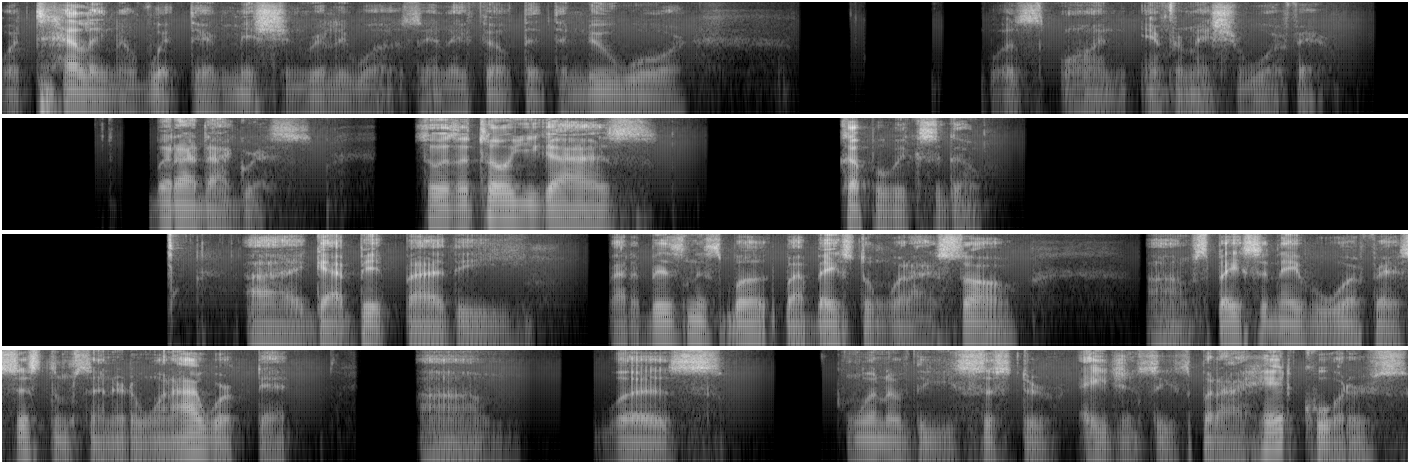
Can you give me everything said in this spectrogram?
more telling of what their mission really was, and they felt that the new war was on information warfare. But I digress. So as I told you guys a couple weeks ago, I got bit by the by the business bug by based on what I saw. Um, Space and Naval Warfare Systems Center, the one I worked at, um, was one of the sister agencies, but our headquarters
